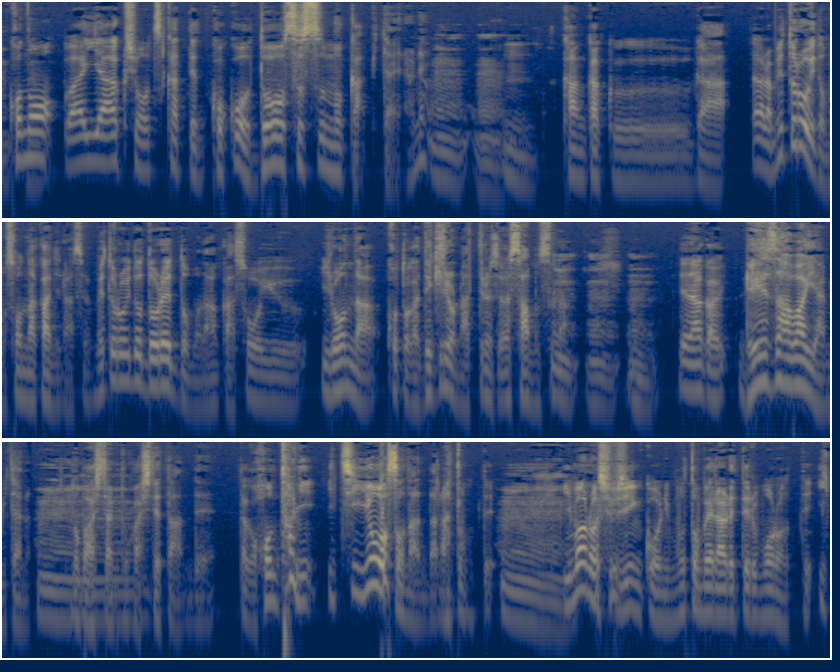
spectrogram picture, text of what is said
ん。このワイヤーアクションを使って、ここをどう進むか、みたいなねう。んう。うんん。感覚が。だからメトロイドもそんな感じなんですよ。メトロイドドレッドもなんかそういういろんなことができるようになってるんですよね、サムスが。うんうんうん。で、なんか、レーザーワイヤーみたいなうん飛ばしたりとかしてたんで、だから本当に一要素なんだなと思って。うん。今の主人公に求められてるものって一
